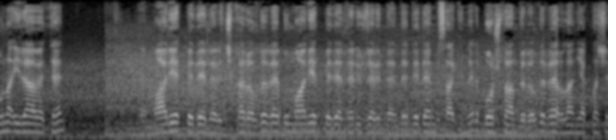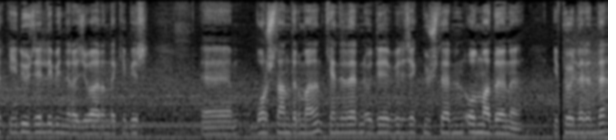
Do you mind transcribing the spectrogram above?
Buna ilaveten e, maliyet bedelleri çıkarıldı ve bu maliyet bedelleri üzerinden de Dedemli sakinleri borçlandırıldı ve yaklaşık 750 bin lira civarındaki bir e, borçlandırmanın kendilerinin ödeyebilecek güçlerinin olmadığını köylerinden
